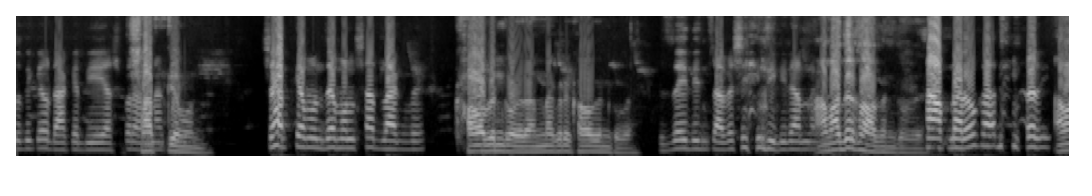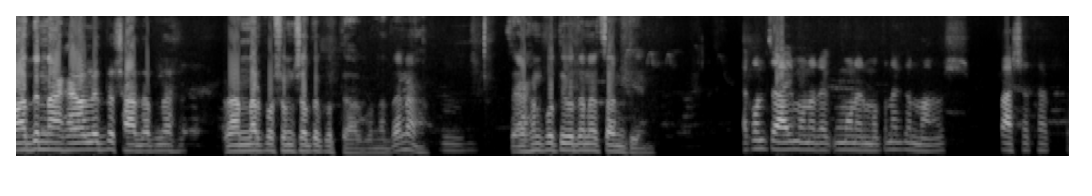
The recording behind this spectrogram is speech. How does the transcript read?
যদি কেউ ডাকে দিয়ে আসব স্বাদ কেমন? স্বাদ কেমন? যেমন স্বাদ লাগবে। খাওয়াবেন কবে? রান্না করে খাওয়াবেন কবে? যেই দিন চাবে সেই দিনই রান্না আমাদের খাওয়াবেন কবে? আপনারও খাওয়াতে পারি। আমাদের না খাওয়ালে তো স্বাদ আপনার রান্নার প্রশংসা তো করতে পারব না তাই না? এখন প্রতিবেদনে চান কি? এখন চাই মনের মনের মতন একজন মানুষ পাশে থাকতে।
